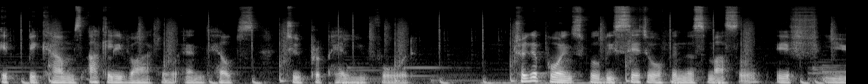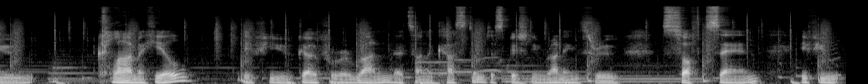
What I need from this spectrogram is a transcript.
it becomes utterly vital and helps to propel you forward. Trigger points will be set off in this muscle if you climb a hill if you go for a run that's unaccustomed especially running through soft sand. If you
